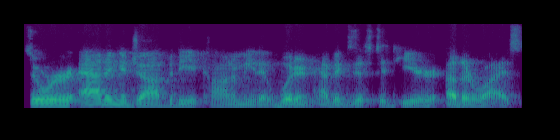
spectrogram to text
so we're adding a job to the economy that wouldn't have existed here otherwise.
